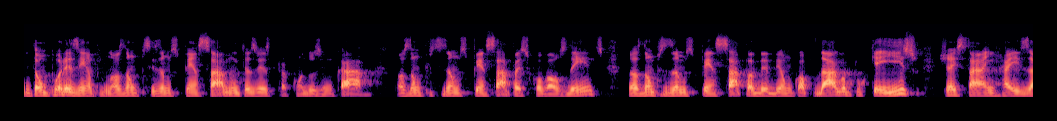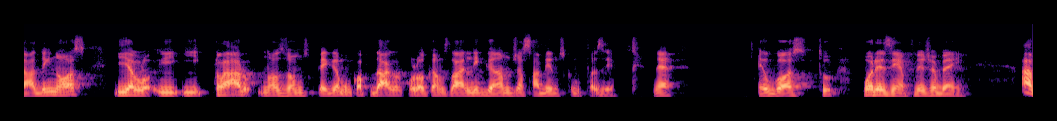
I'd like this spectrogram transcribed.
Então, por exemplo, nós não precisamos pensar muitas vezes para conduzir um carro, nós não precisamos pensar para escovar os dentes, nós não precisamos pensar para beber um copo d'água, porque isso já está enraizado em nós e, e, e claro, nós vamos, pegamos um copo d'água, colocamos lá, ligamos, já sabemos como fazer, né? Eu gosto, por exemplo, veja bem, ah,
